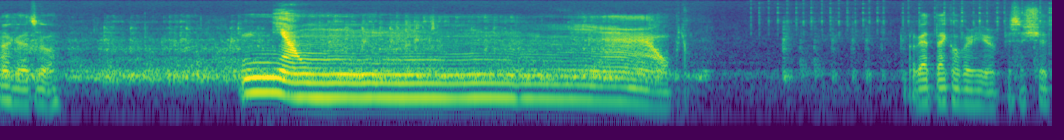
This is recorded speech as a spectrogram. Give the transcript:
Okay, let's go. Meow. Get back over here, piece of shit.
